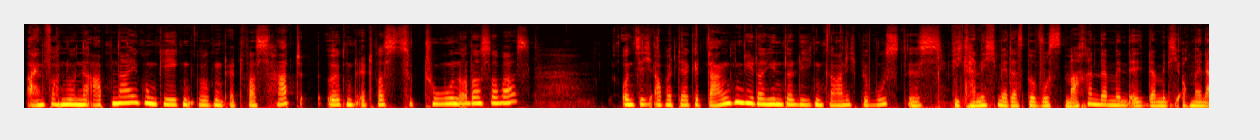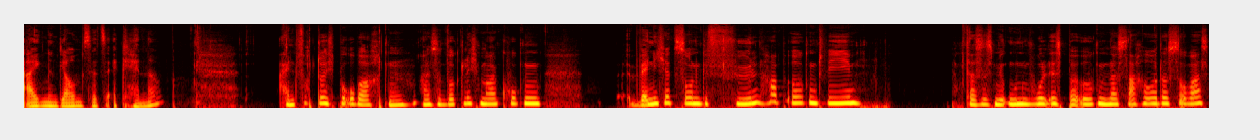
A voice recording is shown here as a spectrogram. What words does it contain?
einfach nur eine Abneigung gegen irgendetwas hat, irgendetwas zu tun oder sowas. Und sich aber der Gedanken, die dahinter liegen, gar nicht bewusst ist. Wie kann ich mir das bewusst machen, damit, äh, damit ich auch meine eigenen Glaubenssätze erkenne? Einfach durch Beobachten. Also wirklich mal gucken, wenn ich jetzt so ein Gefühl habe irgendwie, dass es mir unwohl ist bei irgendeiner Sache oder sowas,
